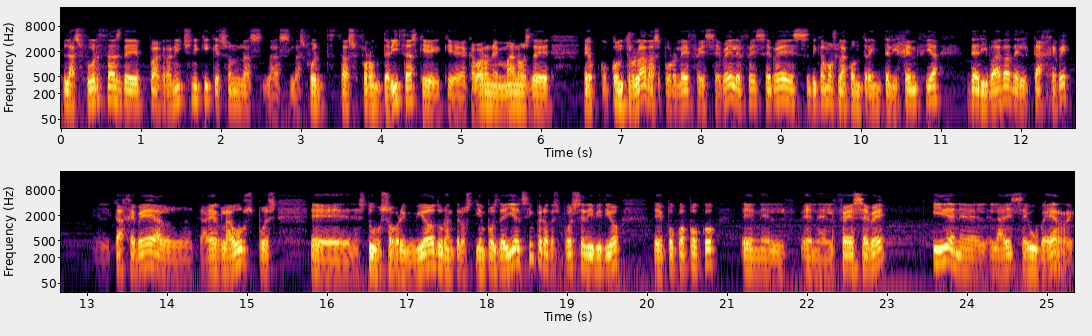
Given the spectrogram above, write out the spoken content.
las fuerzas de Pagranichniki, que son las, las, fuerzas fronterizas que, que, acabaron en manos de, eh, controladas por el FSB. El FSB es, digamos, la contrainteligencia derivada del KGB. El KGB, al caer la URSS, pues eh, estuvo, sobrevivió durante los tiempos de Yeltsin, pero después se dividió eh, poco a poco en el, en el FSB y en el, la SVR,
